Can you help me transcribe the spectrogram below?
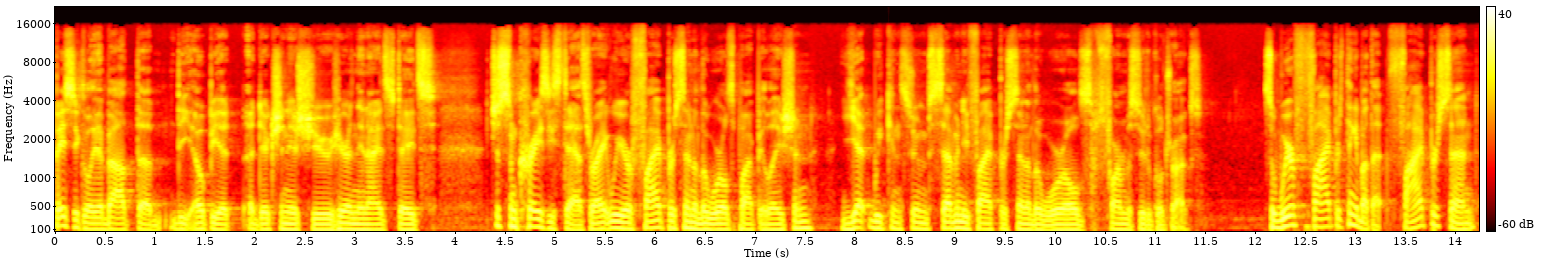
basically about the the opiate addiction issue here in the United States. Just some crazy stats, right? We are five percent of the world's population, yet we consume seventy five percent of the world's pharmaceutical drugs. So we're five. Think about that. Five percent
